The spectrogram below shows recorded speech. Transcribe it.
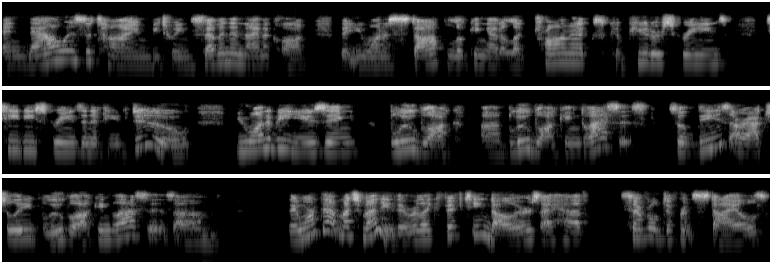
and now is the time between seven and nine o'clock that you want to stop looking at electronics, computer screens, TV screens. And if you do, you want to be using blue block, uh, blue blocking glasses. So these are actually blue blocking glasses. Um, they weren't that much money. They were like $15. I have several different styles.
